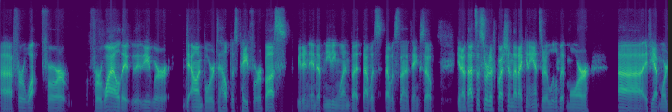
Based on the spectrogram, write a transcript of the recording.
uh, for what for for a while they they were on board to help us pay for a bus. We didn't end up needing one, but that was that was the other thing. So, you know, that's a sort of question that I can answer a little bit more uh, if you have more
